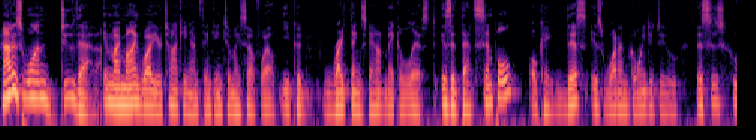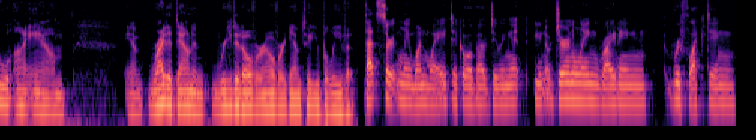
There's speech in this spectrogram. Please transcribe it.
How does one do that? In my mind, while you're talking, I'm thinking to myself, well, you could write things down, make a list. Is it that simple? Okay, this is what I'm going to do, this is who I am. And write it down and read it over and over again until you believe it. That's certainly one way to go about doing it. You know, journaling, writing, reflecting,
